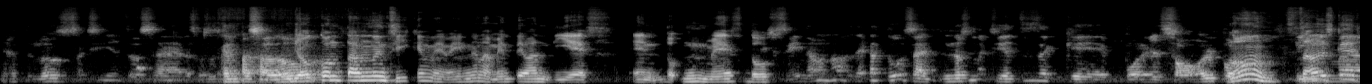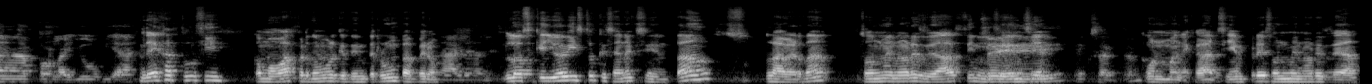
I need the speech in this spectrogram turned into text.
Déjate los accidentes, o sea, las cosas que han pasado. Yo contando en sí que me viene a la mente van 10 en do- un mes, dos. Sí, no, no, deja tú, o sea, no son accidentes de que por el sol, por No, el ¿sabes qué? clima, por la lluvia. Deja tú, sí, como vas, perdón porque te interrumpa, pero Dale, dale. los que yo he visto que se han accidentado, la verdad, son menores de edad sin licencia Sí, exacto. con manejar, siempre son menores de edad.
